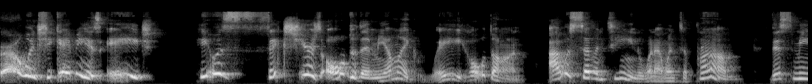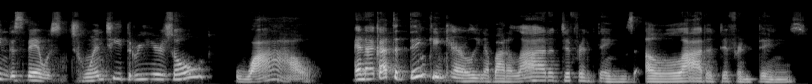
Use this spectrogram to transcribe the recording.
Girl, when she gave me his age, he was six years older than me. I'm like, Wait, hold on. I was 17 when I went to prom. This mean this man was 23 years old? Wow. And I got to thinking, Caroline, about a lot of different things, a lot of different things.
